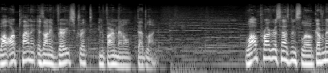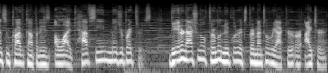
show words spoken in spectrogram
while our planet is on a very strict environmental deadline. While progress has been slow, governments and private companies alike have seen major breakthroughs. The International Thermonuclear Experimental Reactor, or ITER,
